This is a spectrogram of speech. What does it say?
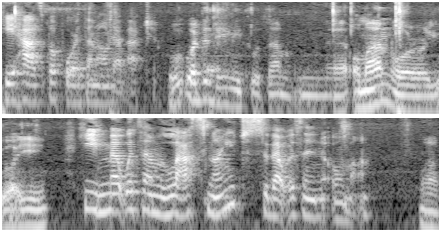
he has before, then I'll get back to you. Wh- Where did he meet with them? In uh, Oman or UAE? He met with them last night, so that was in Oman. Wow.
